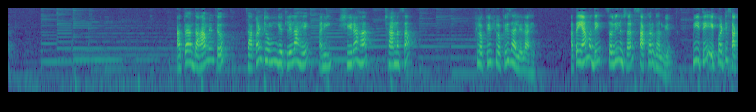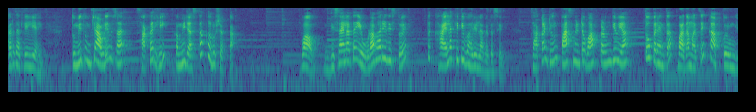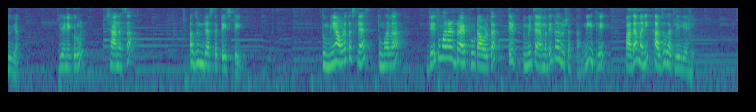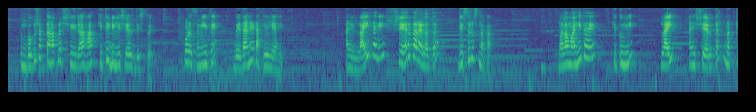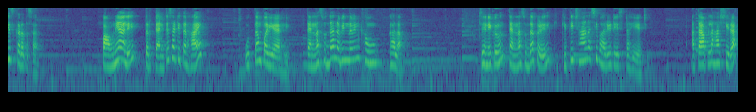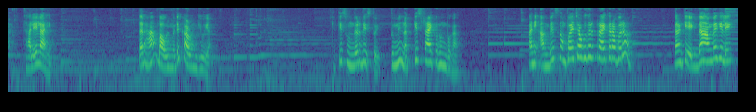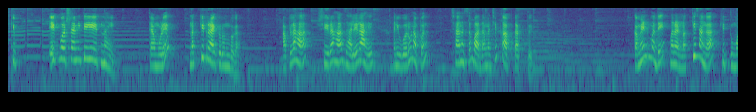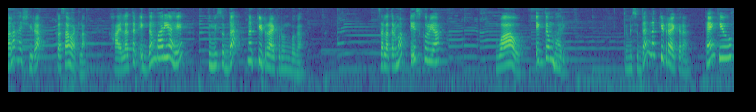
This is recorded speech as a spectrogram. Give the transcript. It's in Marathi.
आता दहा मिनटं झाकण ठेवून घेतलेलं आहे आणि शिरा हा छान असा फ्लफी फ्लफी झालेला आहे. आता यामध्ये चवीनुसार साखर घालूयात. मी इथे एक वाटी साखर घातलेली आहे. तुम्ही तुमच्या आवडीनुसार साखर ही कमी जास्त करू शकता. वाव दिसायला तर एवढा भारी दिसतोय तर खायला किती भारी लागत असेल. झाकण ठेवून पाच मिनटं वाफ काढून घेऊया तोपर्यंत बदामाचे काप करून घेऊया. जेणेकरून छान असा अजून जास्त टेस्ट येईल. तुम्ही आवडत असल्यास तुम्हाला जे तुम्हाला ड्रायफ्रूट आवडतात ते तुम्ही त्यामध्ये घालू शकता. मी इथे बदाम आणि काजू घातलेली आहे. तुम्ही बघू शकता आपला शिरा हा किती डिलिशियस दिसतोय. थोडंसं मी इथे बेदाणे टाकलेले आहे आणि लाईक आणि शेअर करायला तर विसरूच नका. मला माहीत आहे की तुम्ही लाईक आणि शेअर तर नक्कीच करत असाल. पाहुणे आले तर त्यांच्यासाठी तर हा एक उत्तम पर्याय आहे. त्यांनासुद्धा नवीन नवीन खाऊ घाला. जेणेकरून त्यांनासुद्धा कळेल की किती छान अशी भारी टेस्ट आहे याची. आता आपला हा शिरा झालेला आहे. तर हा बाउलमध्ये काढून घेऊया. किती सुंदर दिसतोय. तुम्ही नक्कीच ट्राय करून बघा. आणि आंबे संपायच्या अगोदर ट्राय करा बरं. कारण की एकदा आंबे गेले की एक वर्षाने काही येत नाही. त्यामुळे नक्की ट्राय करून बघा. आपला हा शिरा हा झालेला आहे आणि वरून आपण छान असं बदामाचे काप टाकतोय. कमेंटमध्ये मला नक्की सांगा की तुम्हाला हा शिरा कसा वाटला. खायला तर एकदम भारी आहे. तुम्ही सुद्धा नक्की ट्राय करून बघा. चला तर मग टेस्ट करूया. वाव एकदम भारी. तुम्ही सुद्धा नक्की ट्राय करा. थँक्यू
